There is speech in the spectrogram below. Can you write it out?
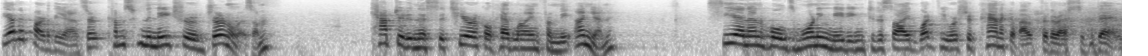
The other part of the answer comes from the nature of journalism, captured in this satirical headline from The Onion CNN holds morning meeting to decide what viewers should panic about for the rest of the day.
